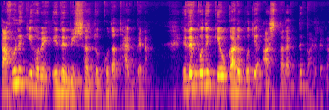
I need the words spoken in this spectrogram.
তাহলে কি হবে? এদের বিশ্বাসযোগ্যতা থাকবে না। এদের প্রতি কেউ কারোর প্রতি আস্থা রাখতে পারবে না।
